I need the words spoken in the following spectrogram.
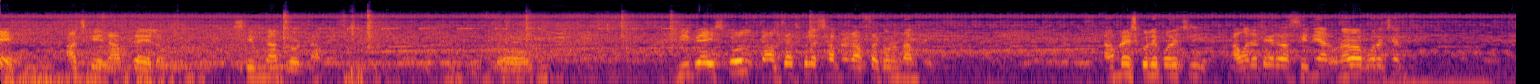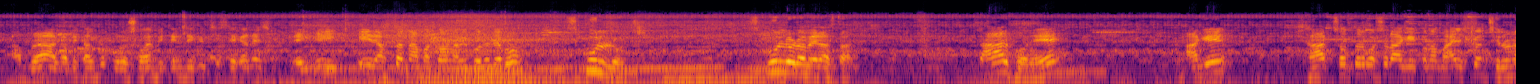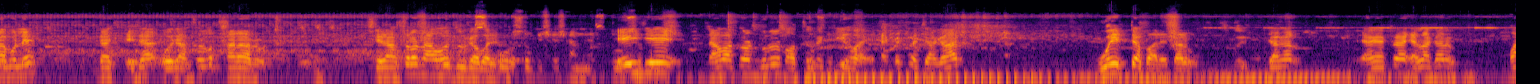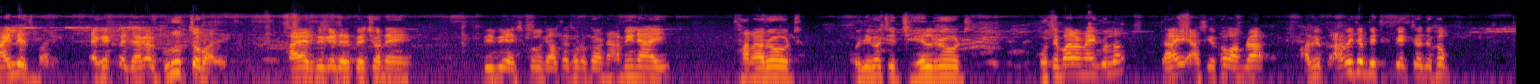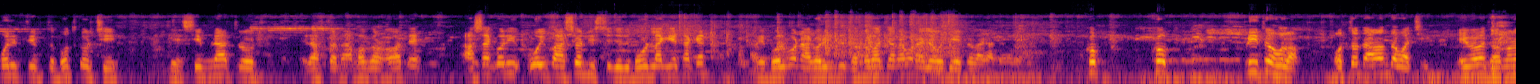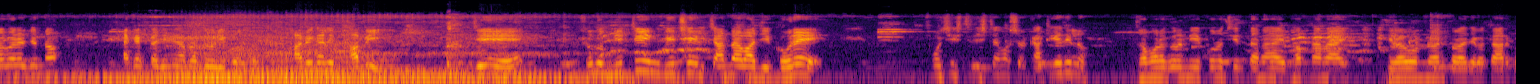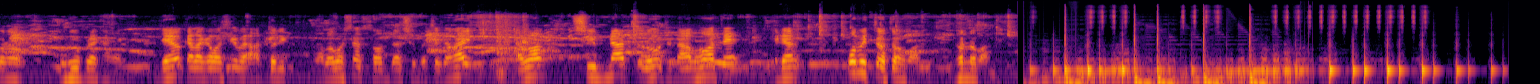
আজকে নামটা এলো, শিবনাথ রোড নামে। তো বিবিআই স্কুল, গার্লস স্কুলের সামনে রাস্তার কোনো নাম নেই। আমরা স্কুলে পড়েছি, আমাদের থেকে যারা সিনিয়র, ওনারাও পড়েছেন। আমরা আগামীকালকে পৌরসভায় মিটিং দেখেছি সেখানে এই এই এই রাস্তার নামাকরণ আমি করে দেব স্কুল রোড স্কুল রোড হবে রাস্তা। তারপরে আগে ষাট সত্তর বছর আগে কোনো মাইলস্টোন ছিল না বলে এটা- ওই রাস্তার নাম থানা রোড সেই রাস্তার নাম হলো দুর্গাবাড়ি এই যে নামাকরণগুলোর মাধ্যমে কি হয় এক একটা জায়গার ওয়েটটা বাড়ে তার জায়গার এক একটা এলাকার মাইলেজ বাড়ে, এক একটা জায়গার গুরুত্ব বাড়ে। ফায়ার ব্রিগেডের পেছনে বিবি স্কুল গার্লস কোনো কোনো নামই নাই, থানা রোড ওদিকে হচ্ছে জেল রোড হতে পারে না এগুলো। তাই আজকে খুব আমরা, আমি আমি তো ব্যক্তি- ব্যক্তিগত খুব পরিতৃপ্ত বোধ করছি যে শিবনাথ রোড রাস্তা নামকরণ হওয়াতে আশা করি ওই পাশেও নিশ্চয়ই যদি বোর্ড লাগিয়ে থাকেন, আমি বলব নাগরিকদের ধন্যবাদ জানাব, নাহলে ওই এটা লাগাতে হবে। খুব খুব প্রীত হলাম। অত্যন্ত আনন্দ পাচ্ছি এইভাবে ধর্মনগরের জন্য এক একটা জিনিস আমরা তৈরি করব। আমি খালি ভাবি যে শুধু মিটিং, মিছিল, চাঁদাবাজি করে পঁচিশ, তিরিশটা বছর কাটিয়ে দিল। ধর্মনগর নিয়ে কোনো চিন্তা নাই, ভাবনা নাই কীভাবে উন্নয়ন করা যাবে তার কোনো রূপরেখা নাই। যাই হোক, এলাকাবাসীকে আন্তরিক ভালোবাসা, শ্রদ্ধা, শুভেচ্ছা জানাই এবং শিবনাথ রোড নাম হওয়াতে এটার পবিত্রতম ধন্যবাদ।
